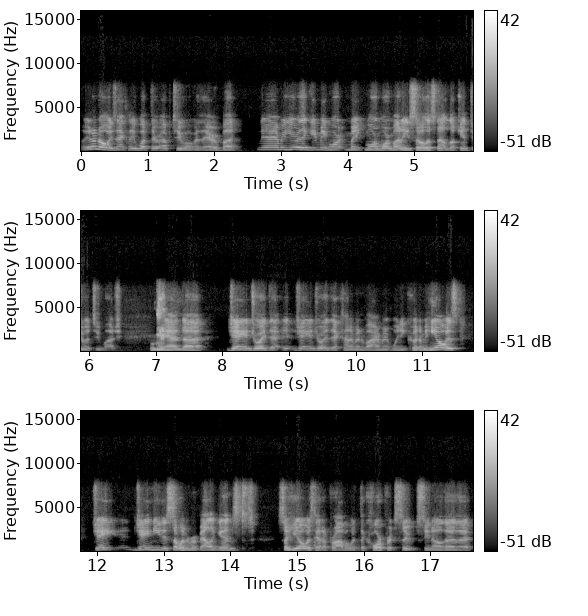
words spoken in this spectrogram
we don't know exactly what they're up to over there, but yeah, every year they get make more make more and more money, so let's not look into it too much. and uh, Jay enjoyed that. Jay enjoyed that kind of environment when he could. I mean, he always Jay Jay needed someone to rebel against, so he always had a problem with the corporate suits. You know, the the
